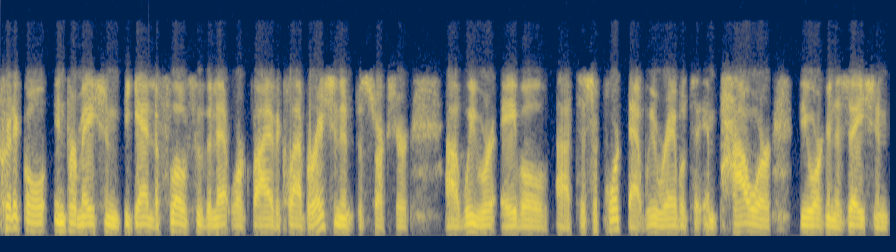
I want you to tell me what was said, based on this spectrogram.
critical information began to flow through the network via the collaboration infrastructure, uh, we were able uh, to support that. We were able to empower the organization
